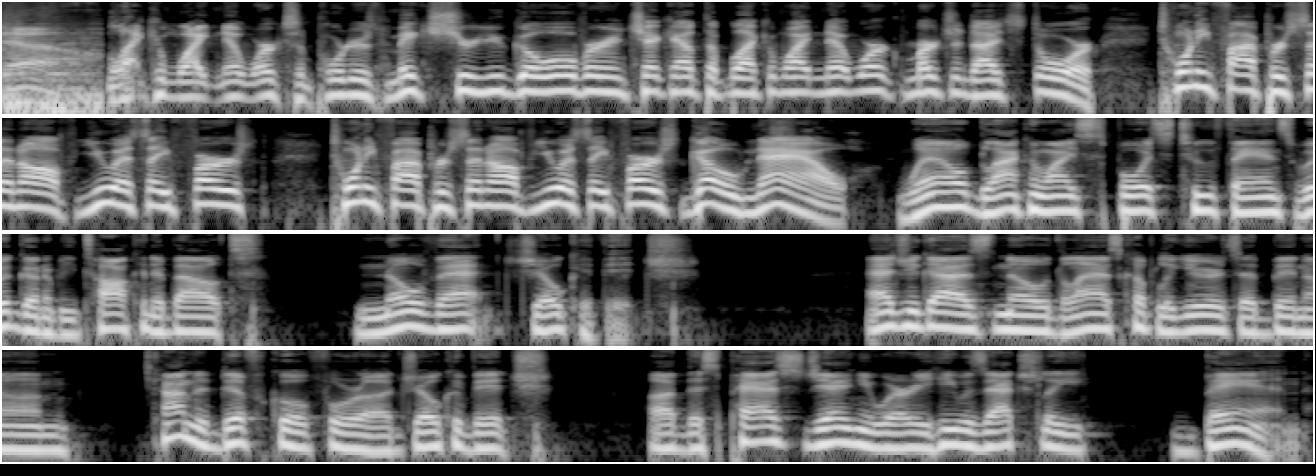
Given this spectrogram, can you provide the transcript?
now. Black and White Network supporters, make sure you go over and check out the Black and White Network merchandise store. 25% off USA First, 25% off USA First. Go now. Well, Black and White Sports 2 fans, we're going to be talking about Novak Djokovic. As you guys know, the last couple of years have been um, kind of difficult for uh, Djokovic. Uh, this past January, he was actually banned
